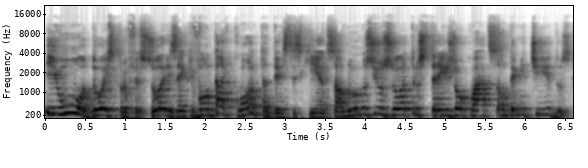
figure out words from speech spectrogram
e um ou dois professores é que vão dar conta desses 500 alunos e os outros três ou quatro são demitidos.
